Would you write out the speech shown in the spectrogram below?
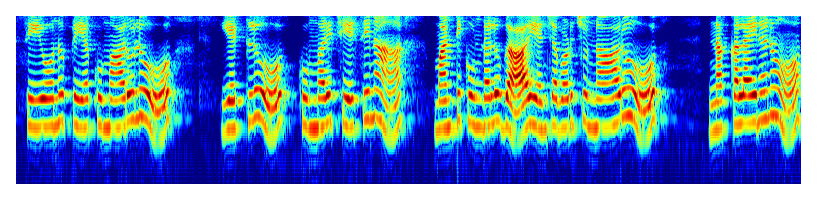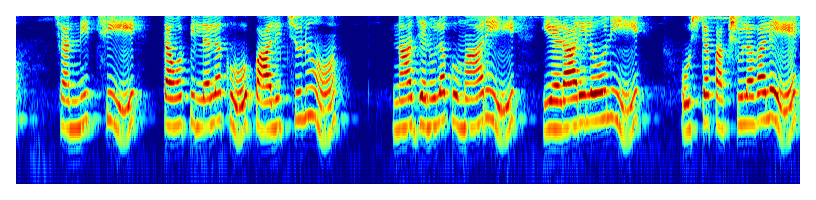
సియోను ప్రియకుమారులు ఎట్లు కుమ్మరి చేసిన మంటి కుండలుగా ఎంచబడుచున్నారు. నక్కలైనను చన్నిచ్చి తమ పిల్లలకు పాలిచ్చును. నా జనుల కుమారి ఎడారిలోని ఉష్టపక్షుల వలె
